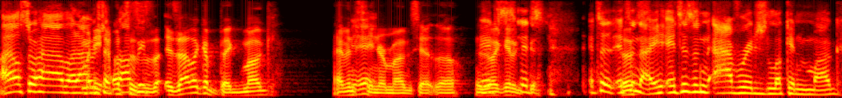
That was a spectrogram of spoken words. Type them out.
I also have an Irish coffee. is, that? Is that like a big mug? I haven't Yeah. seen her mugs yet, though. It's, like a, it's it's a it's a nice it's just an average looking mug,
